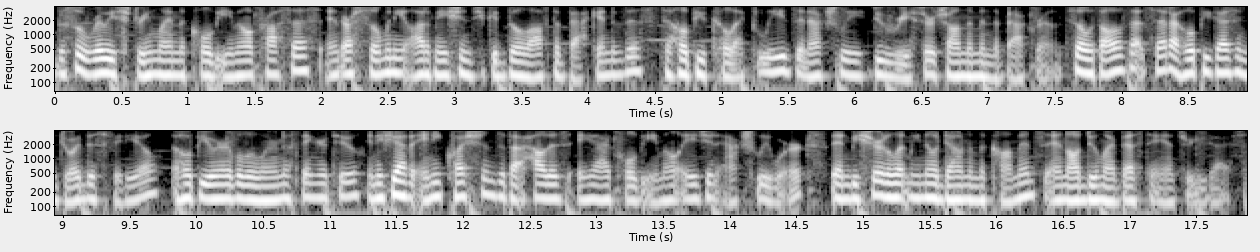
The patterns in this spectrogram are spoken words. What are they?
This will really streamline the cold email process, and there are so many automations you could build off the back end of this to help you collect leads and actually do research on them in the background. So with all of that said, I hope you guys enjoyed this video. I hope you were able to learn a thing or two. And if you have any questions about how this AI cold email agent actually works, then be sure to let me know down in the comments and I'll do my best to answer you guys.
